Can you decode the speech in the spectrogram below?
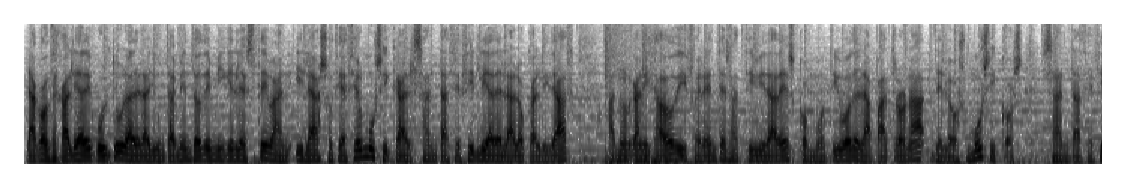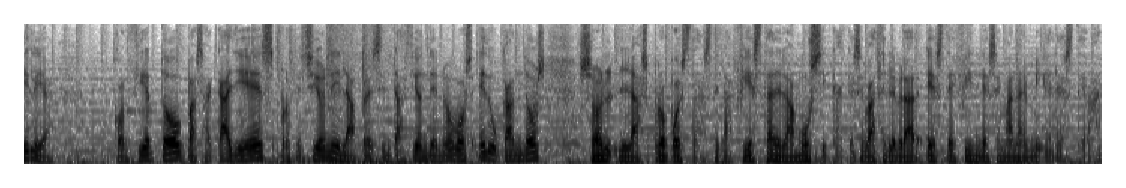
La Concejalía de Cultura del Ayuntamiento de Miguel Esteban y la Asociación Musical Santa Cecilia de la localidad han organizado diferentes actividades con motivo de la patrona de los músicos, Santa Cecilia concierto, pasacalles, procesión y la presentación de nuevos educandos son las propuestas de la fiesta de la música que se va a celebrar este fin de semana en Miguel Esteban.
